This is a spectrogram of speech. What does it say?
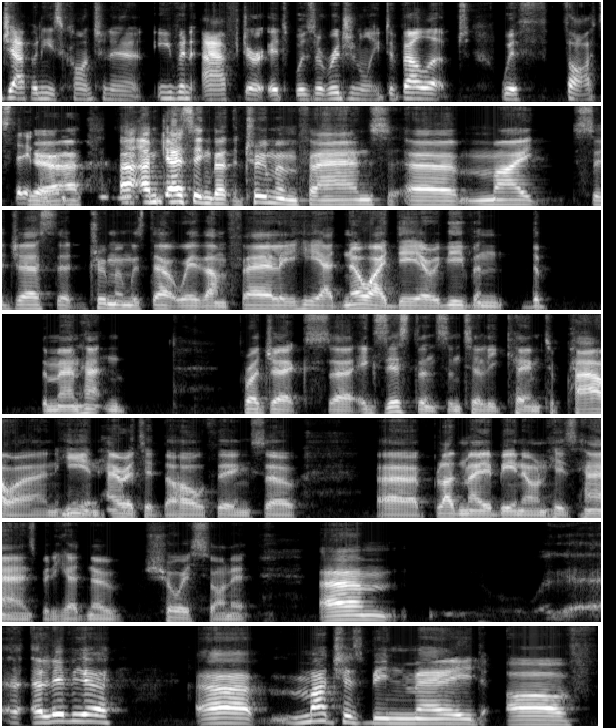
Japanese continent, even after it was originally developed, with thoughts that it. Yeah, would- I'm guessing that the Truman fans uh, might suggest that Truman was dealt with unfairly. He had no idea of even the the Manhattan Project's uh, existence until he came to power, and he inherited the whole thing. So uh, blood may have been on his hands, but he had no choice on it. Um, Olivia, uh, much has been made of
